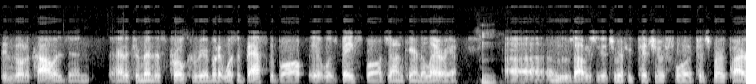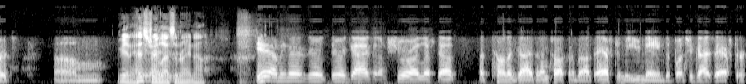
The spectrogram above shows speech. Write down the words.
didn't go to college and had a tremendous pro career, but it wasn't basketball; it was baseball. John Candelaria, Hmm. uh, who was obviously a terrific pitcher for the Pittsburgh Pirates. Um, We're getting a history I- lesson right now. yeah, I mean, there, there there are guys, and I'm sure I left out a ton of guys, and I'm talking about after me. You named a bunch of guys after,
